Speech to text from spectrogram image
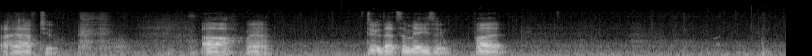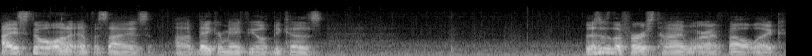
I have to. oh, man. Dude, that's amazing. But I still want to emphasize uh, Baker Mayfield because this is the first time where I felt like,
